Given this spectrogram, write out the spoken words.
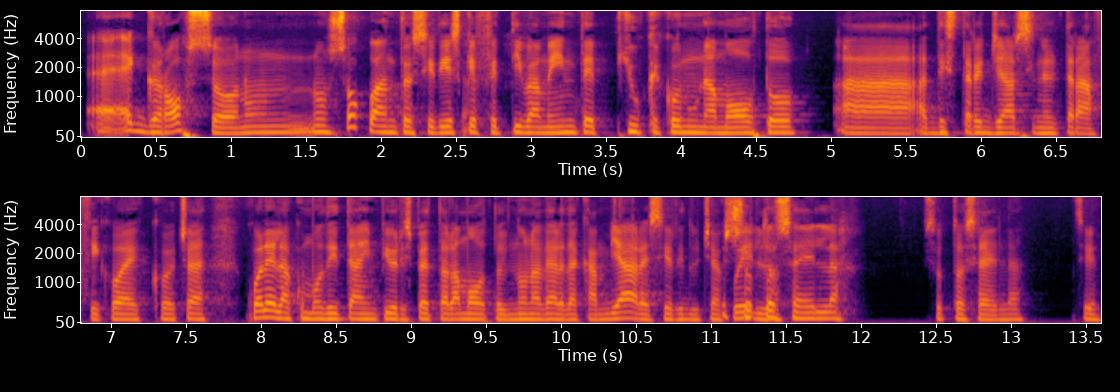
È, è grosso, non, non, so quanto si riesca effettivamente più che con una moto a, a destreggiarsi nel traffico. Ecco, cioè qual è la comodità in più rispetto alla moto? Il non avere da cambiare si riduce a quello. Sottosella. Sottosella, sì.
